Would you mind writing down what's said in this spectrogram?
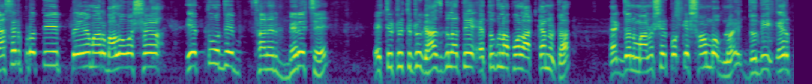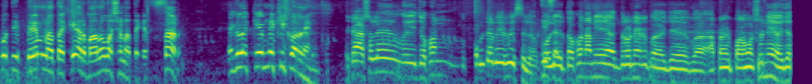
গাছের প্রতি প্রেম আর ভালোবাসা এত যে স্যারের বেড়েছে, এই ছোটো ছোটো গাছগুলাতে এতগুলা ফল আটকানোটা একজন মানুষের পক্ষে সম্ভব নয় যদি এর প্রতি প্রেম না থাকে আর ভালোবাসা না থাকে। স্যার, এগুলা কেমনে কি করলেন? এটা আসলে ওই যখন ফুলটা বের হয়েছিল তখন আমি এক ধরনের যে আপনার পরামর্শ নিয়ে ওই যে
